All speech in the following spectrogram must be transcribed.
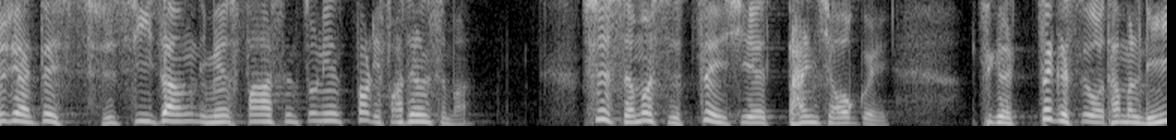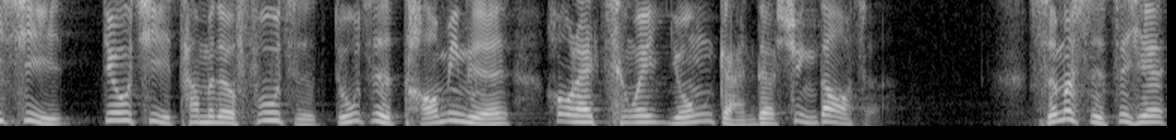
际上对十七章里面发生中间到底发生了什么？是什么使这些胆小鬼，这个这个时候他们离弃丢弃他们的夫子，独自逃命的人，后来成为勇敢的殉道者？什么使这些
